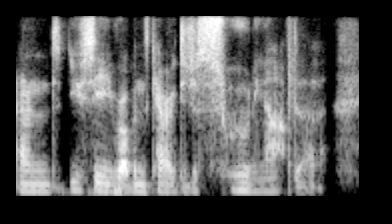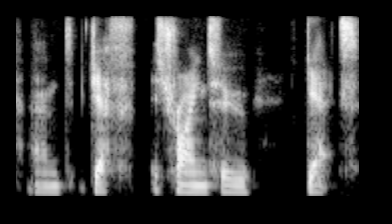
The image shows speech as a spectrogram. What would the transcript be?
And you see robin's character just swooning after her. And jeff is trying to get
